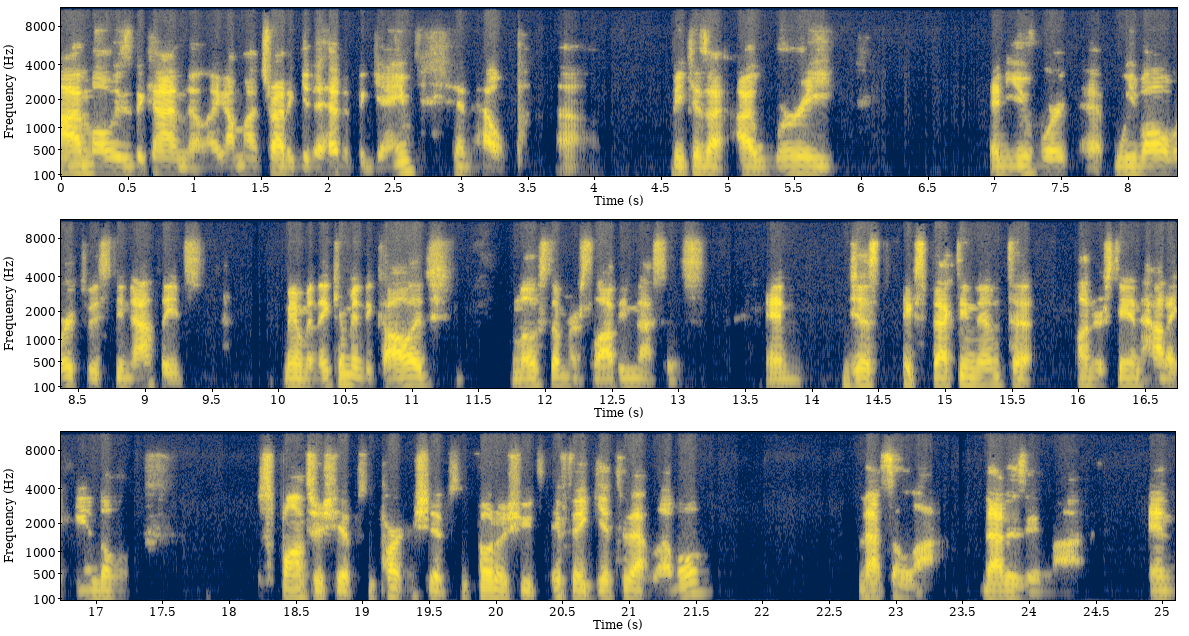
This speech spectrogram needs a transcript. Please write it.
I'm always the kind that like I'm gonna try to get ahead of the game and help uh, because I, I worry and you've worked at, we've all worked with student athletes. Man when they come into college most of them are sloppy messes and just expecting them to understand how to handle sponsorships and partnerships and photo shoots if they get to that level that's a lot. That is a lot and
